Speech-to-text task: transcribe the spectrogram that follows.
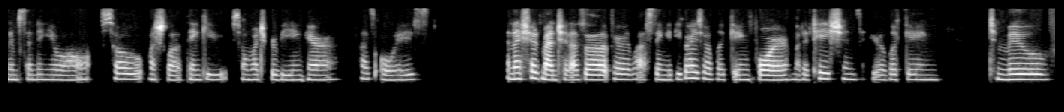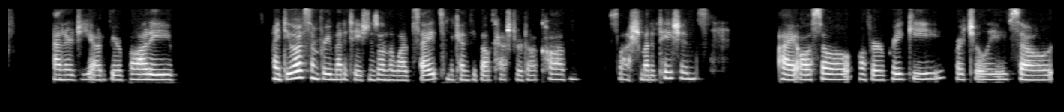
And I'm sending you all so much love. Thank you so much for being here, as always. And I should mention, as a very last thing, if you guys are looking for meditations, if you're looking to move energy out of your body, I do have some free meditations on the website, so mackenziebelcastro.com slash meditations. I also offer Reiki virtually, so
